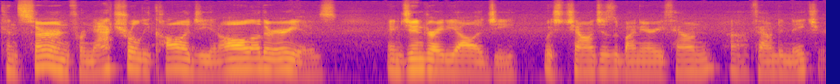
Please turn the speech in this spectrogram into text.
concern for natural ecology in all other areas and gender ideology, which challenges the binary found, uh, found in nature.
